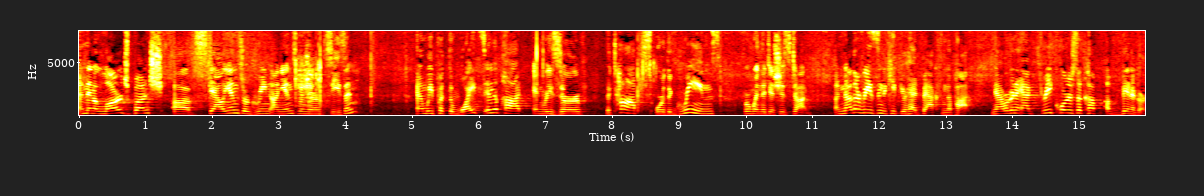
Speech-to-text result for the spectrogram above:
And then a large bunch of scallions or green onions when they're in season. And we put the whites in the pot and reserve the tops or the greens for when the dish is done. Another reason to keep your head back from the pot. Now we're gonna add three quarters of a cup of vinegar.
